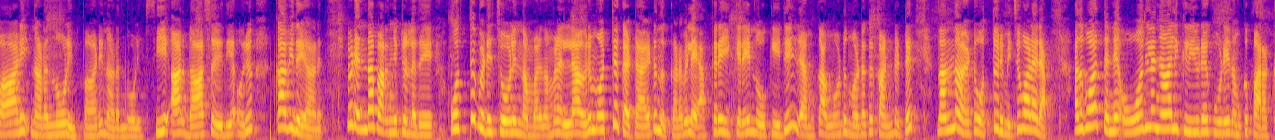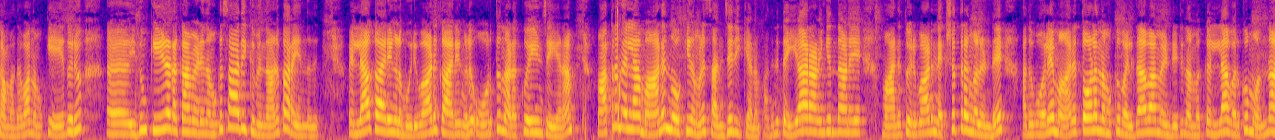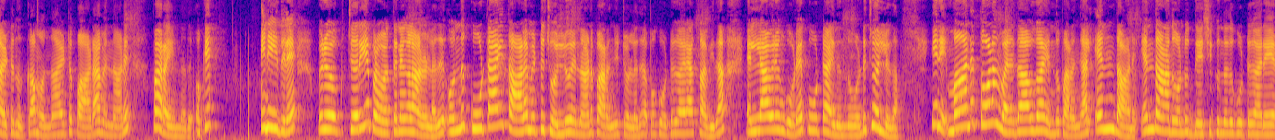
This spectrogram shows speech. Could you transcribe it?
പാടി നടന്നോളിം പാടി നടന്നോളിം സി ആർ ദാസ് എഴുതിയ ഒരു കവിതയാണ്. ഇവിടെ എന്താ പറഞ്ഞിട്ടുള്ളത്? ഒത്തുപിടിച്ചോളിം നമ്മൾ. നമ്മളെല്ലാവരും ഒറ്റക്കെട്ടായിട്ട് നിൽക്കണം അല്ലേ? അക്കരെ ഇക്കരെയും നോക്കിയിട്ട് നമുക്ക് അങ്ങോട്ടും ഇങ്ങോട്ടൊക്കെ കണ്ടിട്ട് നന്നായിട്ട് ഒത്തൊരുമിച്ച് വളരാം. അതുപോലെ തന്നെ ഓലഞ്ഞാലി കിളിയുടെ കൂടെ നമുക്ക് പറക്കാം. അഥവാ നമുക്ക് ഏതൊരു ഇതും കീഴടക്കാൻ വേണ്ടി നമുക്ക് സാധിക്കുമെന്നാണ് പറയുന്നത്. എല്ലാ കാര്യങ്ങളും ഒരുപാട് കാര്യങ്ങൾ ഓർത്ത് നടക്കുകയും ചെയ്യണം. മാത്രമല്ല മാനം നോക്കി നമ്മൾ സഞ്ചരിക്കണം. അതിന് തയ്യാറാണെങ്കിൽ എന്താണ്? മാനത്ത് ഒരുപാട് നക്ഷത്രങ്ങളുണ്ട്. അതുപോലെ മാനത്തോളം നമുക്ക് വലുതാവാൻ വേണ്ടിയിട്ട് നമുക്ക് എല്ലാവർക്കും ഒന്നായിട്ട് നിൽക്കാം ഒന്നായിട്ട് പാടാം എന്നാണ് പറയുന്നത്. ഓക്കെ? ഇനി ഇതിലെ ഒരു ചെറിയ പ്രവർത്തനങ്ങളാണുള്ളത്. ഒന്ന് കൂട്ടായി താളമിട്ട് ചൊല്ലു എന്നാണ് പറഞ്ഞിട്ടുള്ളത്. അപ്പോൾ കൂട്ടുകാർ ആ കവിത എല്ലാവരും കൂടെ കൂട്ടായി നിന്നുകൊണ്ട് ചൊല്ലുക. ഇനി മാനത്തോളം വലുതാവുക എന്ന് പറഞ്ഞാൽ എന്താണ്? എന്താണ് അതുകൊണ്ട് ഉദ്ദേശിക്കുന്നത് കൂട്ടുകാരെ?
